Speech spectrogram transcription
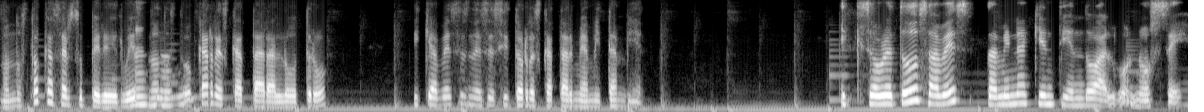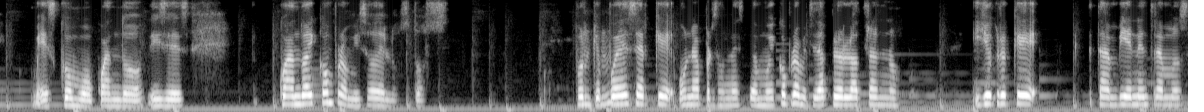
no nos toca ser superhéroes, no nos toca rescatar al otro y que a veces necesito rescatarme a mí también. Y sobre todo, ¿sabes? También aquí entiendo algo, no sé, es como cuando dices, cuando hay compromiso de los dos. Porque puede ser que una persona esté muy comprometida, pero la otra no. Y yo creo que también entramos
